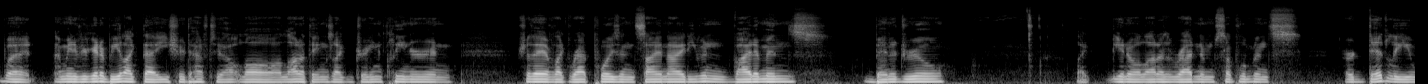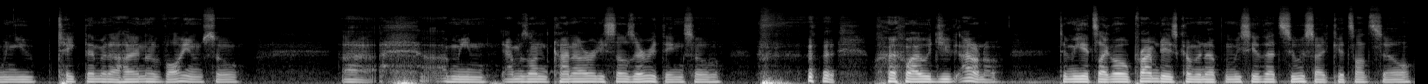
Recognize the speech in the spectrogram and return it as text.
But I mean, if you're gonna be like that, you should have to outlaw a lot of things like drain cleaner and I'm sure they have like rat poison, cyanide, even vitamins, Benadryl. Like you know, a lot of random supplements are deadly when you take them at a high enough volume. So, uh, I mean, Amazon kind of already sells everything. So, why would you? I don't know. To me, it's like, oh, Prime Day is coming up, and we see that suicide kit's on sale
